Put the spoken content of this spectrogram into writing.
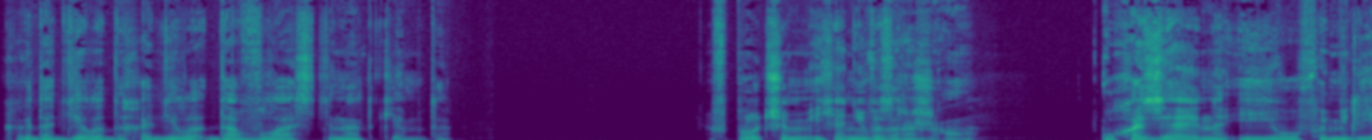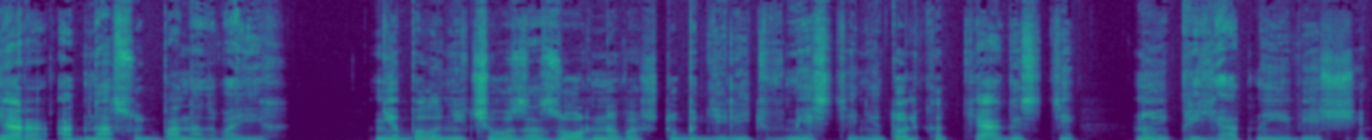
когда дело доходило до власти над кем-то. Впрочем, я не возражал. У хозяина и его фамильяра одна судьба на двоих. Не было ничего зазорного, чтобы делить вместе не только тягости — но и приятные вещи.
